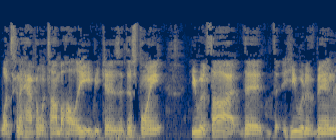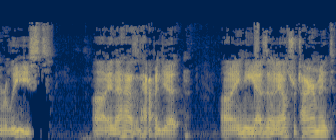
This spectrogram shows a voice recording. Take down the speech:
what's going to happen with Tamba Hali because at this point, you would have thought that, he would have been released, uh, and that hasn't happened yet. Uh, and he hasn't announced retirement.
